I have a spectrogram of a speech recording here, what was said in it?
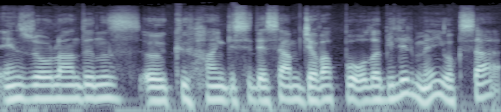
en zorlandığınız öykü hangisi desem cevap bu olabilir mi yoksa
